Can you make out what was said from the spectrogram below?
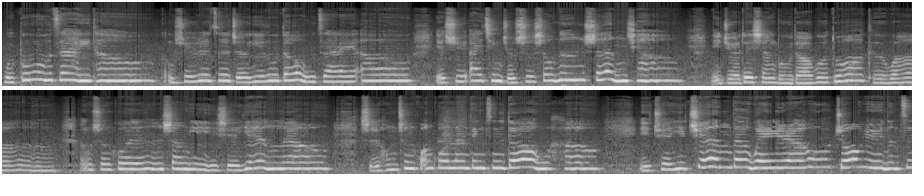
我不再逃，空虚日子这一路都在熬。也许爱情就是熟能生巧，你绝对想不到我多渴望，让生活染上一些颜料，是红橙黄或蓝靛紫都好。一圈一圈的围绕，终于能自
